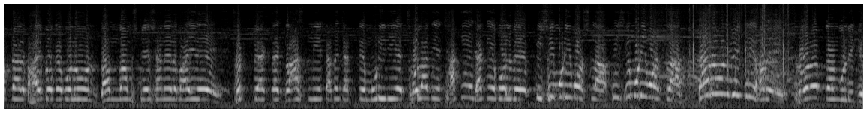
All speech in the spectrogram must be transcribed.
আপনার ভাইপোকে বলুন, দমদম স্টেশনের বাইরে ছোট্ট একটা গ্লাস নিয়ে তাতে চারটে মুড়ি দিয়ে ছোলা দিয়ে ঝাঁকিয়ে ঝাঁকিয়ে বলবে পিসি মুড়ি মশলা পিসি মুড়ি মশলা, দারুণ বিক্রি হবে। সৌরভ গাঙ্গুলিকে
